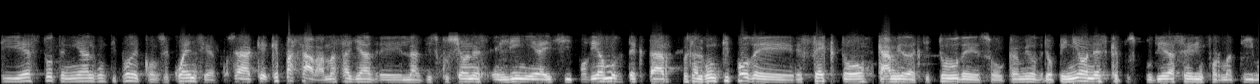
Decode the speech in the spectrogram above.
si esto tenía algún tipo de consecuencia, o sea, qué, qué pasaba más allá de las discusiones en línea y si podíamos detectar pues algún tipo de efecto, cambio de actitudes o cambio de opiniones que pues pudiera ser informativo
